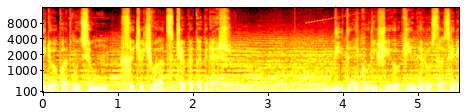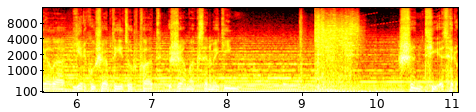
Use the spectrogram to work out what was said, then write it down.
Սիրո պատմություն խճճված ճակատագրեր։ Դիտեք ուրիշի հոգին հերոստասերիալը երկուշաբթի ծուրփատ ժամը 21-ին շնթի եթերում։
